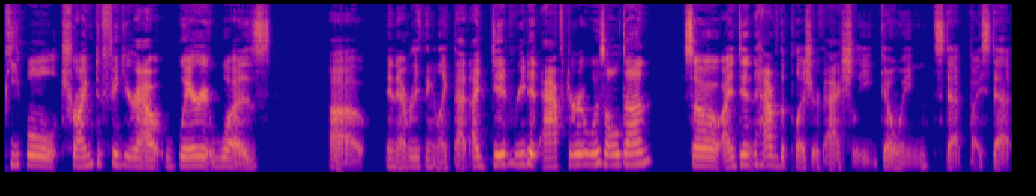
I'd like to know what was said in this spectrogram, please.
people trying to figure out where it was, uh, and everything like that. I did read it after it was all done, so I didn't have the pleasure of actually going step by step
